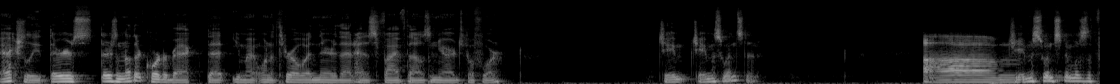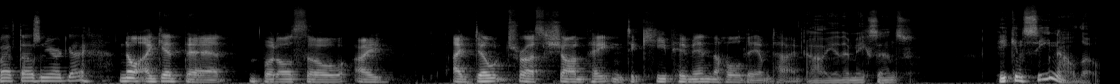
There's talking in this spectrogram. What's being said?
actually there's there's another quarterback that you might want to throw in there that has 5,000 yards before. Jam- Jameis Winston. Um, Jameis Winston was the 5,000 yard guy. no, I get that, but also I I don't trust Sean Payton to keep him in the whole damn time. Oh yeah, that makes sense. He can see now though.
